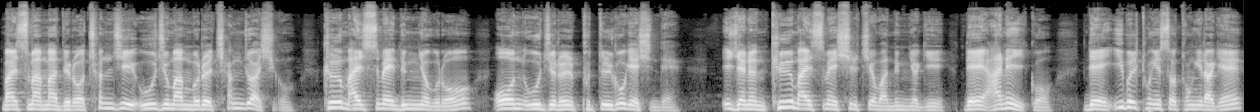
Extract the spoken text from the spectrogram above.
말씀 한마디로 천지 우주 만물을 창조하시고 그 말씀의 능력으로 온 우주를 붙들고 계신데 이제는 그 말씀의 실제와 능력이 내 안에 있고 내 입을 통해서 동일하게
